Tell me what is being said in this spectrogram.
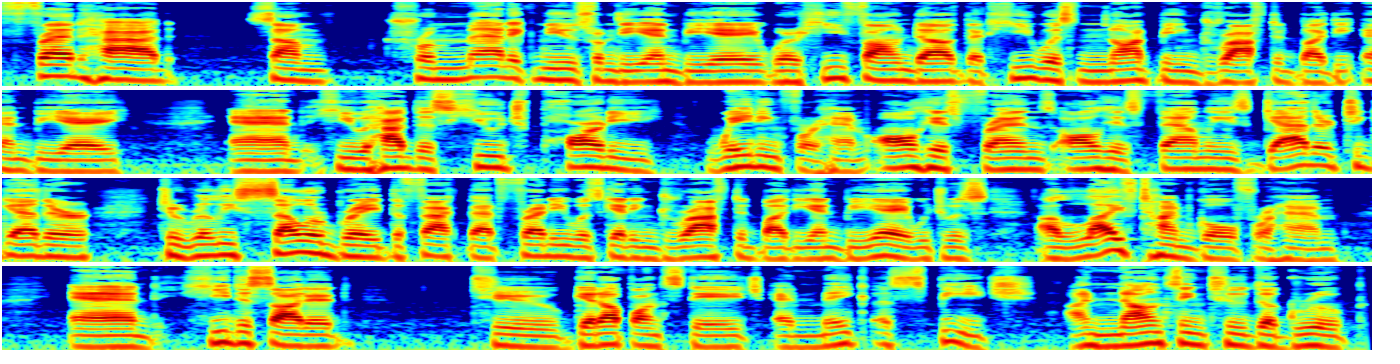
Fred had some traumatic news from the NBA where he found out that he was not being drafted by the NBA and he had this huge party waiting for him. All his friends, all his families gathered together to really celebrate the fact that Freddie was getting drafted by the NBA, which was a lifetime goal for him. And he decided to get up on stage and make a speech announcing to the group,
